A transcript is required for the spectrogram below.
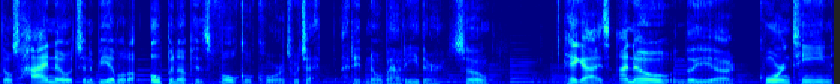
those high notes and to be able to open up his vocal cords, which I, I didn't know about either. So, hey guys, I know the uh, quarantine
